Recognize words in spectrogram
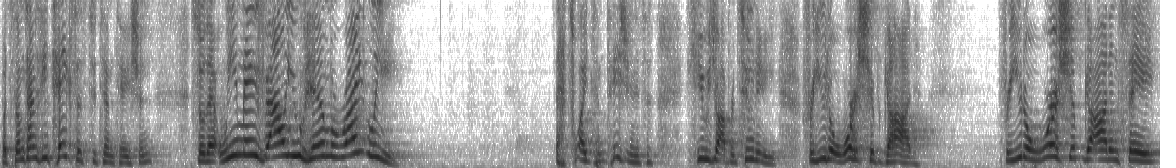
But sometimes He takes us to temptation so that we may value Him rightly. That's why temptation is a huge opportunity for you to worship God. For you to worship God and say,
